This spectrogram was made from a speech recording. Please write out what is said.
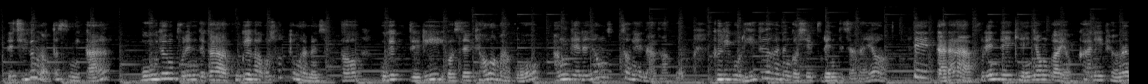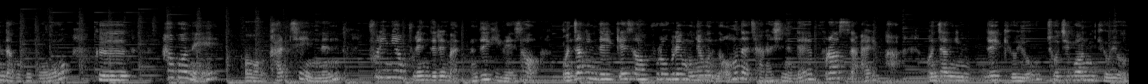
근데 지금은 어떻습니까? 모든 브랜드가 고객하고 소통하면서 고객들이 이것을 경험하고 관계를 형성해 나가고 그리고 리드하는 것이 브랜드잖아요. 시대에 따라 브랜드의 개념과 역할이 변한다고 보고 그 학원에 어, 가치 있는 프리미엄 브랜드를 만들기 위해서 원장님들께서 프로그램 운영은 너무나 잘하시는데 플러스 알파 원장님들 교육, 조직원 교육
